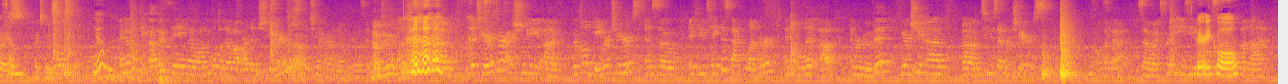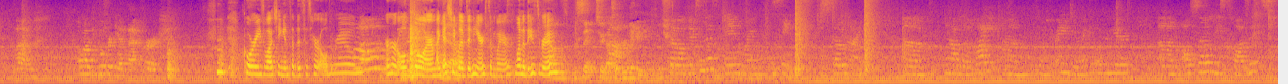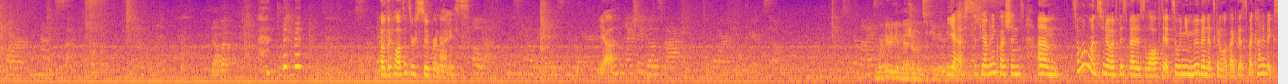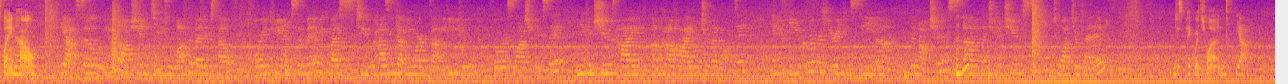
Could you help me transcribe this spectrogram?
Awesome. Thanks for the sense there. Yeah. I know that the other thing that a lot of people don't know about are the chairs. Yeah. The chair, I don't know if you're gonna say No, that. do it. um, the chairs are actually uh, they're called gamer chairs, and so if you take this back lever and pull it up and remove it, you actually have um, two separate chairs like that. So it's pretty easy. to very cool. and whatnot. Um, a lot of people forget that perk. Corey's watching and said this is her old room. Or her old dorm. I guess she lived in here somewhere. One of these rooms. Um, the sink too. That's a really unique feature. Gibson has in-room sinks, which is so nice. Um, you have a little light, um, when you're ready, do your makeup over here. Um, also these closets are nice size. You can open it. Got it. Oh, the closets are super nice. Oh yeah, you can see how big it is in there. Yeah. And actually goes back more here, so super nice. We're here to get measurements if you need any. Yes, if you have any questions. Um, someone wants to know if this bed is lofted. So when you move in, it's going to look like this, but kind of explain how. Yeah, so you have the option to loft the bed yourself, or you can submit a request to housing.uark.edu forward slash fix it, and you can choose high, um, how high you want your bed lofted. And if you come over here, you can see um, the notches Mhm. um, that you can choose to loft your bed. Just pick which one. Yeah.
